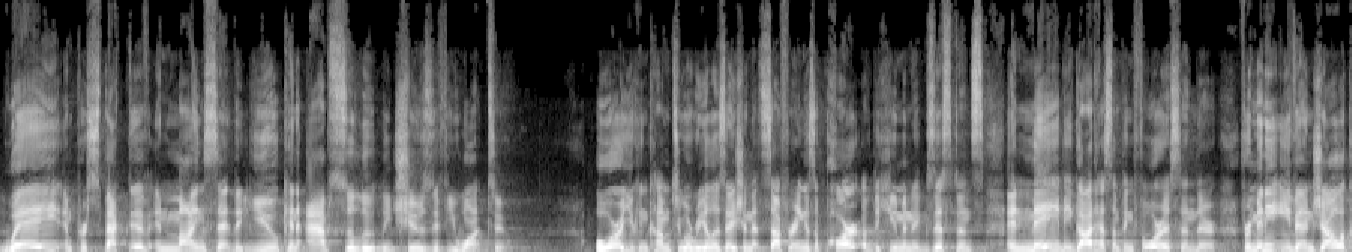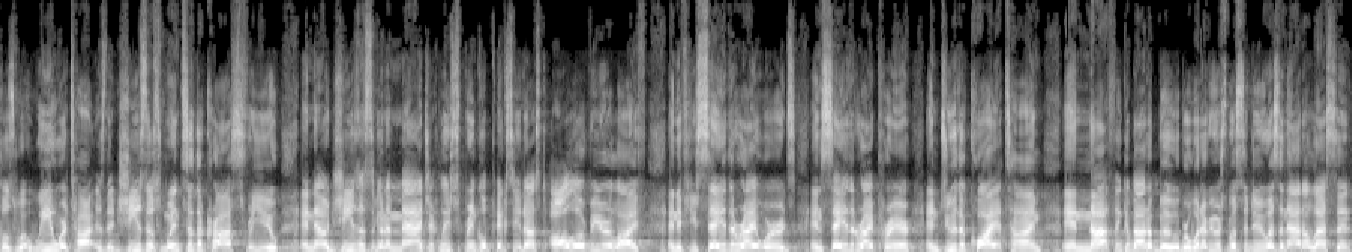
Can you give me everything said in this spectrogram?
way and perspective and mindset that you can absolutely choose if you want to. Or you can come to a realization that suffering is a part of the human existence, and maybe God has something for us in there. For many evangelicals, what we were taught is that Jesus went to the cross for you, and now Jesus is going to magically sprinkle pixie dust all over your life. And if you say the right words, and say the right prayer, and do the quiet time, and not think about a boob or whatever you're supposed to do as an adolescent,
